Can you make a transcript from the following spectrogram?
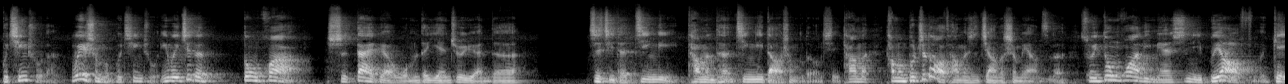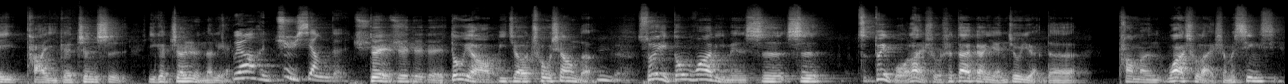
不清楚的。为什么不清楚？因为这个动画是代表我们的研究员的自己的经历，他们他经历到什么东西，他们他们不知道他们是这样的什么样子的。所以动画里面是你不要给他一个真实一个真人的脸不。要很具象的去。对对对对，都要比较抽象的。嗯，所以动画里面是是对我来说是代表研究员的，他们挖出来什么信息，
